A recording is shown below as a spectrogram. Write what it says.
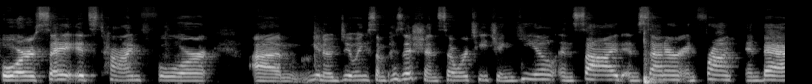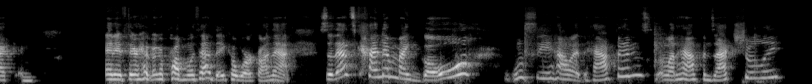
Or say it's time for um, you know, doing some positions. So we're teaching heel and side and center and front and back. And, and if they're having a problem with that, they can work on that. So that's kind of my goal. We'll see how it happens, what happens actually.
